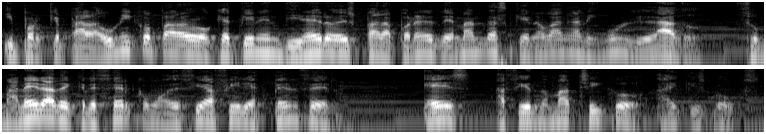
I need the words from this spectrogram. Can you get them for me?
y porque para lo único para lo que tienen dinero es para poner demandas que no van a ningún lado. Su manera de crecer, como decía Phil Spencer, es haciendo más chico a Xbox.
